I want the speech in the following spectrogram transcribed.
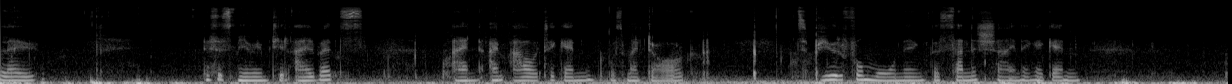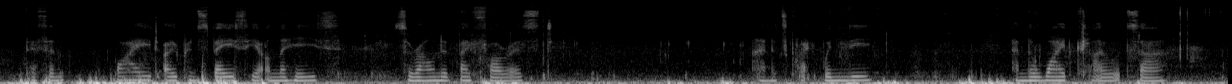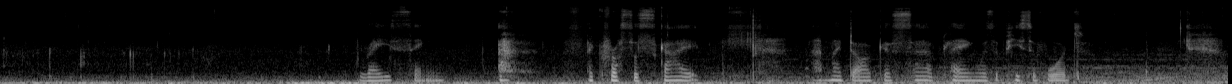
Hello, this is Miriam Thiel Alberts, and I'm out again with my dog. It's a beautiful morning, the sun is shining again. There's a wide open space here on the heath, surrounded by forest, and it's quite windy, and the white clouds are racing across the sky. And my dog is uh, playing with a piece of wood.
